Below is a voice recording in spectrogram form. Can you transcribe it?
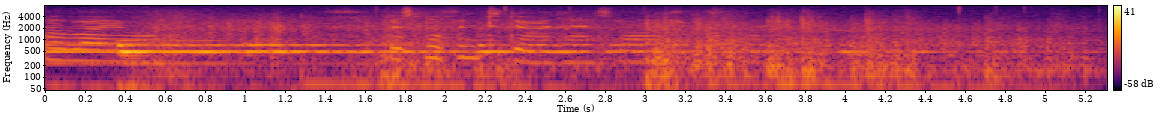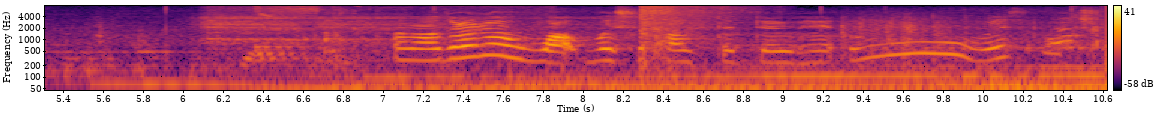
Hello. There's nothing to do in here, so I'm just Um, I don't know what we're supposed to do here. Ooh, where's Watch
